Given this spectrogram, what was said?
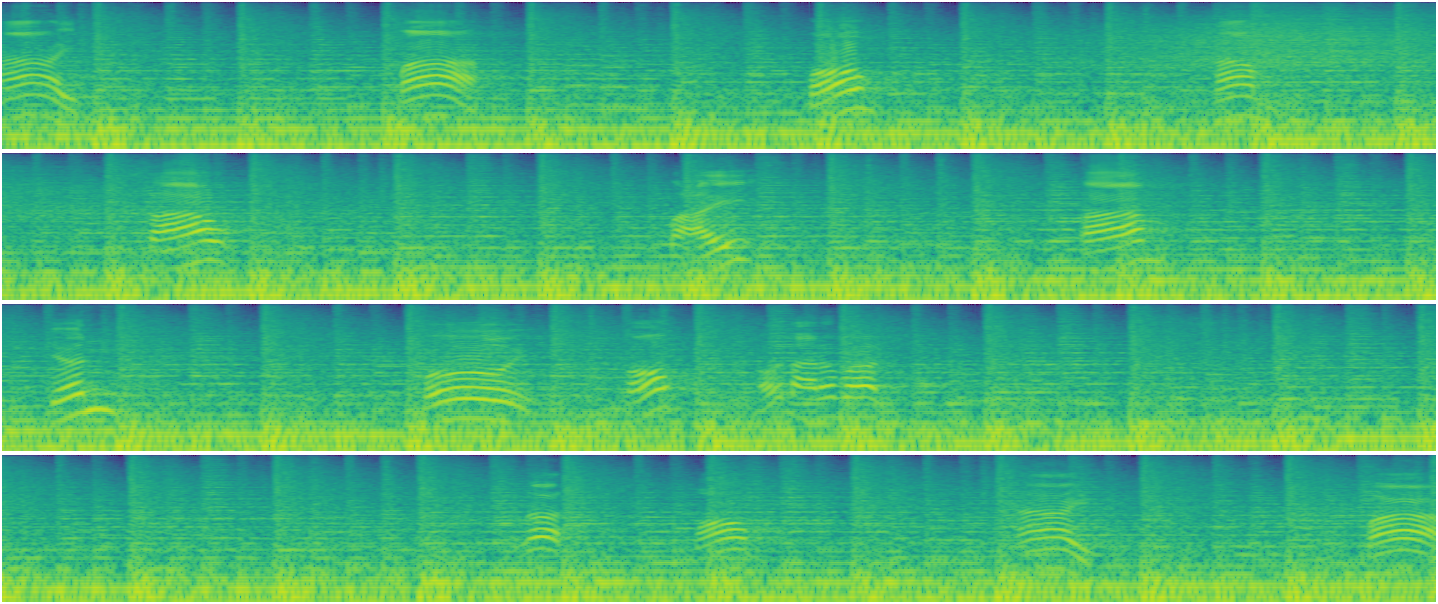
Hai. Ba. Bốn. Năm. Sáu. Bảy. Tám. Chín. Mười. Tốt. Đổi tay đó bên. Lên. Một, hai, ba,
